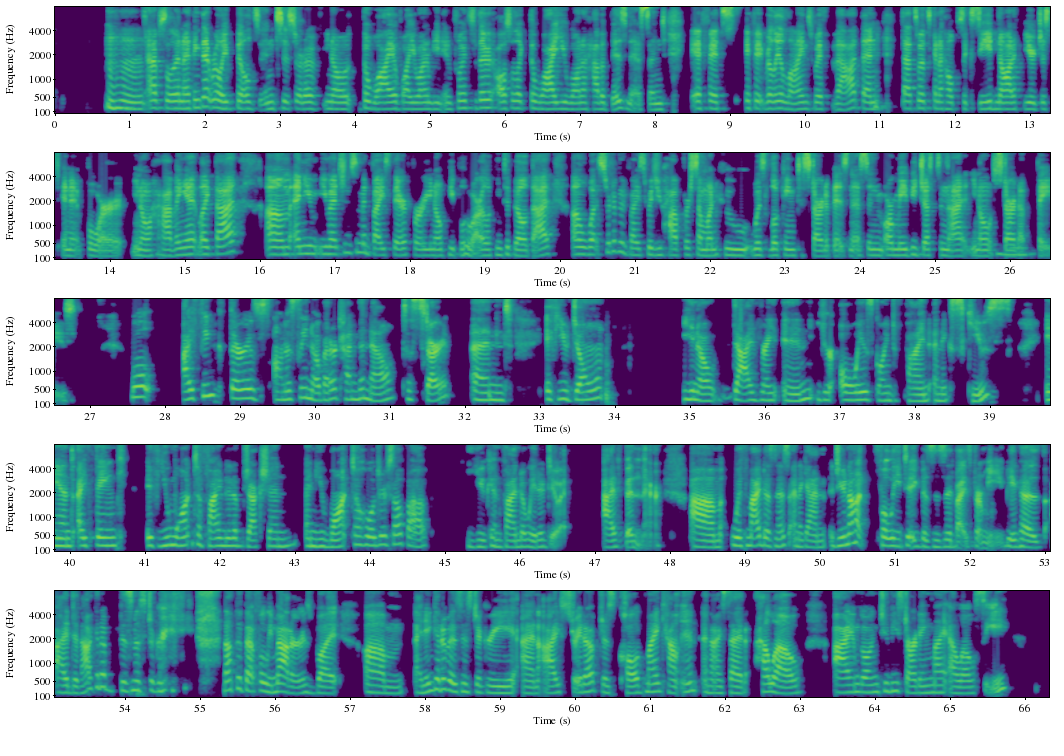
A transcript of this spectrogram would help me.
Mm-hmm, absolutely. And I think that really builds into sort of, you know, the why of why you want to be an influencer. There also like the why you want to have a business. And if it's, if it really aligns with that, then that's what's going to help succeed, not if you're just in it for, you know, having it like that. Um, and you, you mentioned some advice there for, you know, people who are looking to build that. Uh, what sort of advice would you have for someone who was looking to start a business and, or maybe just in that, you know, startup mm-hmm. phase? Well, I think there is honestly no better time than now to start. And if you don't, you know, dive right in, you're always going to find an excuse. And I think if you want to find an objection and you want to hold yourself up, you can find a way to do it. I've been there um, with my business. And again, do not fully take business advice from me because I did not get a business degree. not that that fully matters, but um, I didn't get a business degree. And I straight up just called my accountant and I said, Hello, I am going to be starting my LLC.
